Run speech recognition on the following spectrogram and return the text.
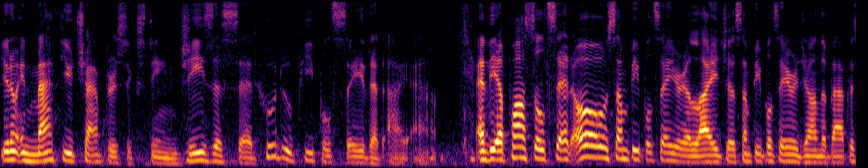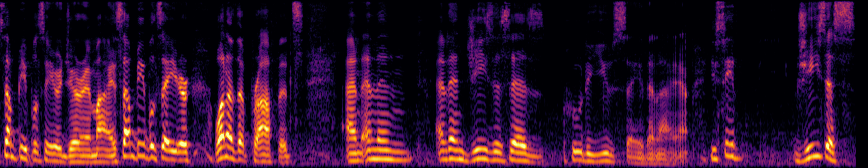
you know, in Matthew chapter 16, Jesus said, Who do people say that I am? And the apostles said, Oh, some people say you're Elijah, some people say you're John the Baptist, some people say you're Jeremiah, some people say you're one of the prophets. And, and, then, and then Jesus says, Who do you say that I am? You see, Jesus,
